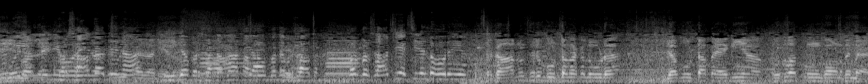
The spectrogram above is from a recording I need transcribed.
ਕੋਈ ਗੱਲ ਨਹੀਂ ਬਰਸਾਤ ਦਾ ਦਿਨ ਆ। ਠੀਕ ਹੈ ਬਰਸਾਤ ਦਾ ਸਭ ਪਤਾ ਬਰਸਾਤ ਪਰ ਬਰਸਾਤ 'ਚ ਐਕਸੀਡੈਂਟ ਹੋ ਰਹੇ ਆ। ਸਰਕਾਰ ਨੂੰ ਸਿਰਫ ਵੋਟਾਂ ਤੱਕ ਲੋੜ ਹੈ ਜਦ ਵੋਟਾਂ ਪੈ ਗਈਆਂ ਉਸ ਤੋਂ ਬਾਅਦ ਤੂੰ ਕੌਣ ਤੇ ਮੈਂ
